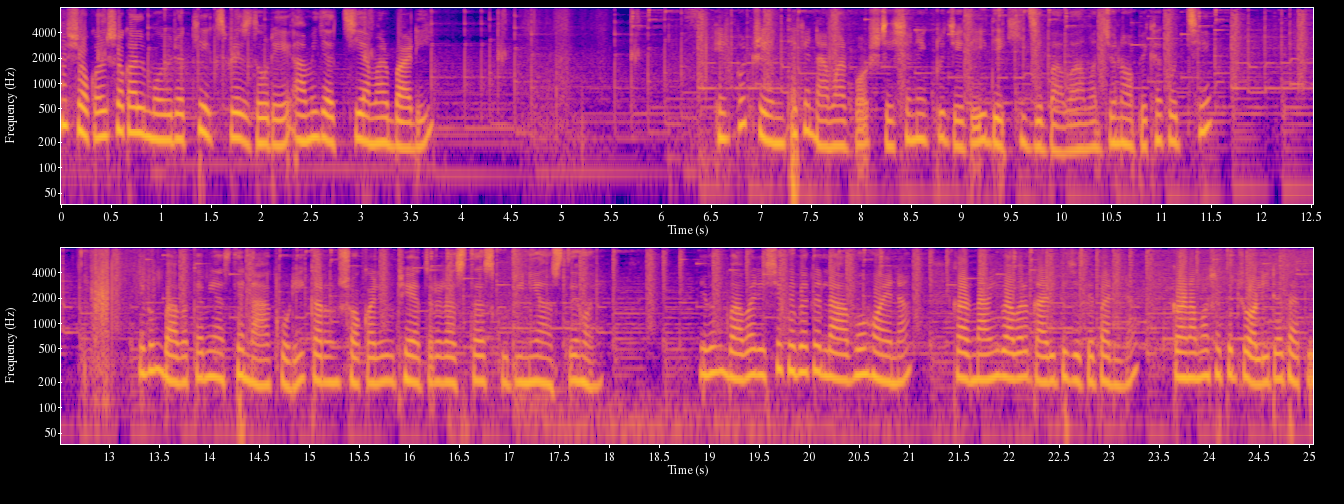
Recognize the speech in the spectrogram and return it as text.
তো সকাল সকাল ময়ূরাক্ষী এক্সপ্রেস ধরে আমি যাচ্ছি আমার বাড়ি। এরপর ট্রেন থেকে নামার পর স্টেশনে একটু যেতেই দেখি যে বাবা আমার জন্য অপেক্ষা করছে। এবং বাবাকে আমি আসতে না করি, কারণ সকালে উঠে এতটা রাস্তা স্কুটি নিয়ে আসতে হয়। এবং বাবার এসে খুব একটা লাভও হয় না, কারণ আমি বাবার গাড়িতে যেতে পারি না। কারণ আমার সাথে ট্রলিটা থাকে,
